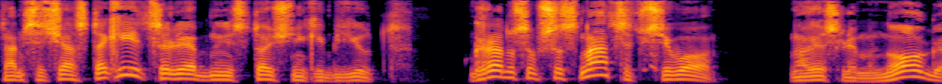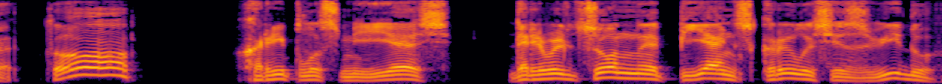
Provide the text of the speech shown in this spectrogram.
Там сейчас такие целебные источники бьют. Градусов шестнадцать всего. Но если много, то... Хрипло смеясь, дореволюционная пьянь скрылась из виду,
